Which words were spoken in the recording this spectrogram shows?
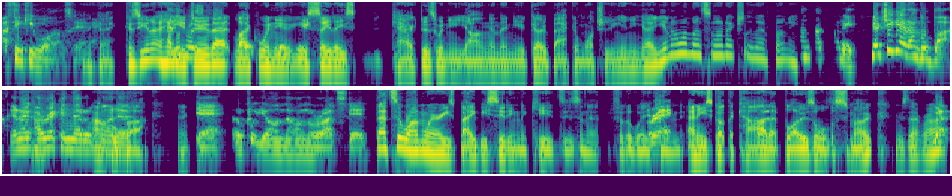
I think he was. Yeah. Okay, because you know how you was- do that, like when you you see these characters when you're young, and then you go back and watch it again, you go, you know what? That's not actually that funny. Not funny. Go check out Uncle Buck, and I, I reckon that'll Uncle kind of Buck. Okay. yeah, it'll put you on the on the right stead. That's the one where he's babysitting the kids, isn't it, for the weekend? And he's got the car that blows all the smoke. Is that right? Yep.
